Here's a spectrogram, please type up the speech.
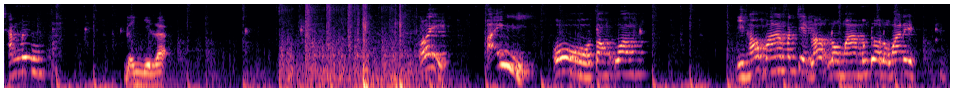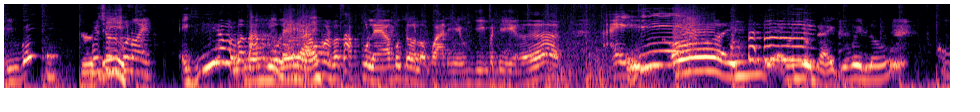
ชั้นหนึ่งได้ยินแล้วเฮ้ยไอ้โอ้ตองกวางอีท็อปมา มันเจ็บแล้ว ลงมา มึงโดดลงมาดิอีเว้ยมึงช่วยกูหน่อย ไอ้เหี้ยมันมาทับกูแล้วมันมาทับกูแล้ว มึงโดดลงมาดิ มึงยิงมันดิเออ ไอ้เหี้ย โอ้ยไอ้เหี้ยมันอยู่ไหนกูไม่รู้ กู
